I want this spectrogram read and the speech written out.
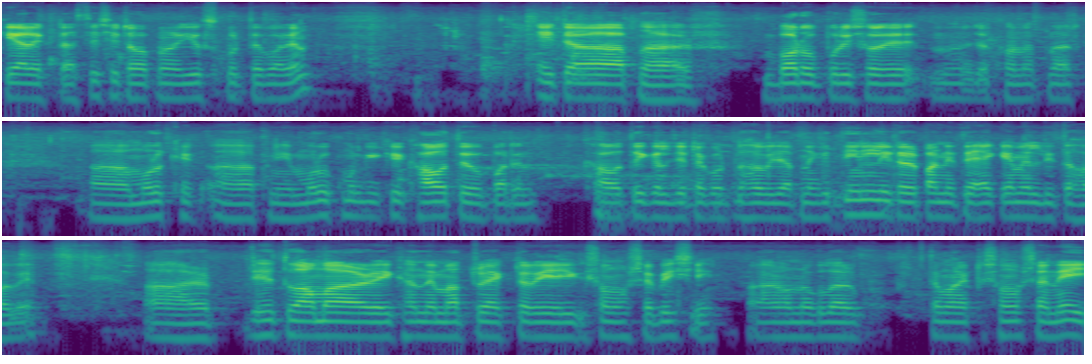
কেয়ার একটা আছে, সেটাও আপনারা ইউজ করতে পারেন। এটা আপনার বড় পরিসরে যখন আপনার আহ, মোরগকে আপনি মোরগ মুরগিকে খাওয়াতেও পারেন। খাওয়াতে গেলে যেটা করতে হবে যে আপনাকে তিন লিটার পানিতে এক এম দিতে হবে। আর যেহেতু আমার এখানে মাত্র একটার এই সমস্যা বেশি আর অন্যগুলোর তেমন একটা সমস্যা নেই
